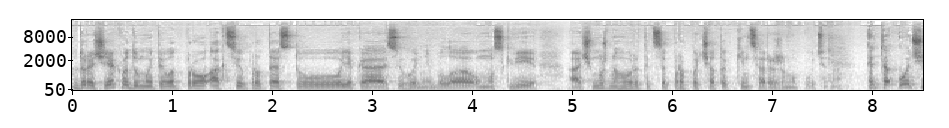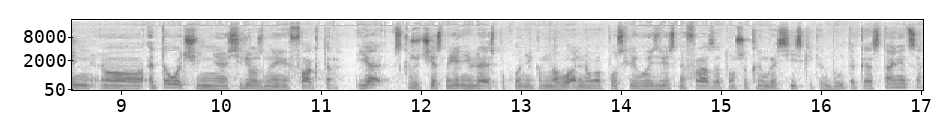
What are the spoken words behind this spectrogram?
До речі, як ви думаєте, от про акцію протесту, яка сьогодні була у Москві, а чи можна говорити це про початок кінця режиму Путіна? Это очень, э, это очень серьезный фактор. Я скажу честно, я не являюсь поклонником Навального после его известной фразы о том, что Крым российский как был, так и останется.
